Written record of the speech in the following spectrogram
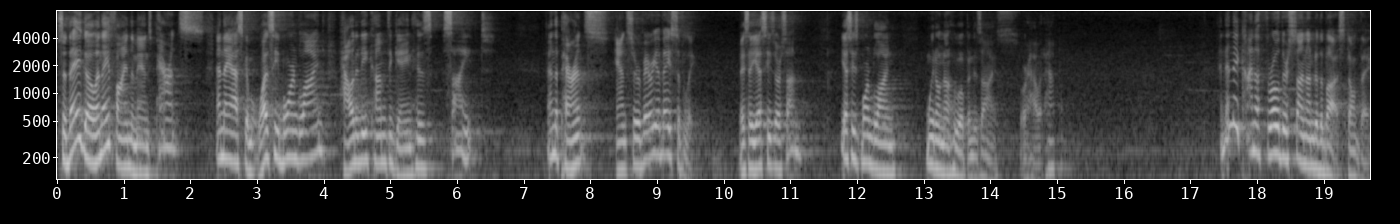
So they go and they find the man's parents and they ask him, Was he born blind? How did he come to gain his sight? And the parents answer very evasively. They say, Yes, he's our son. Yes, he's born blind. We don't know who opened his eyes or how it happened. And then they kind of throw their son under the bus, don't they?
